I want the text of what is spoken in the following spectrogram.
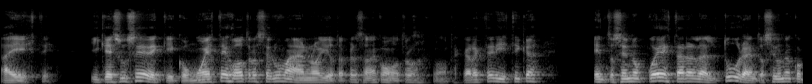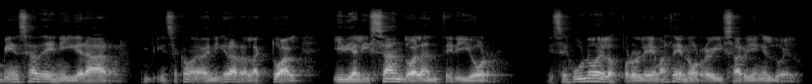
a este. ¿Y qué sucede? Que como este es otro ser humano y otra persona con, con otras características, entonces no puede estar a la altura. Entonces uno comienza a denigrar, empieza a denigrar al actual, idealizando al anterior. Ese es uno de los problemas de no revisar bien el duelo.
